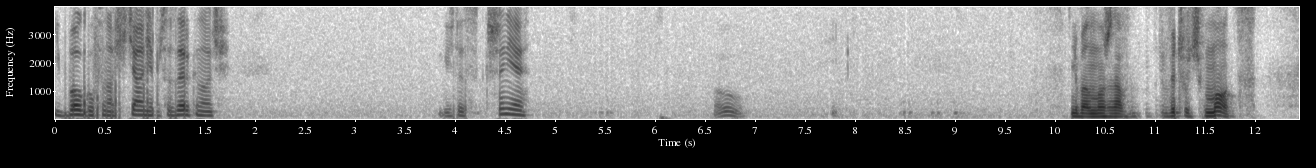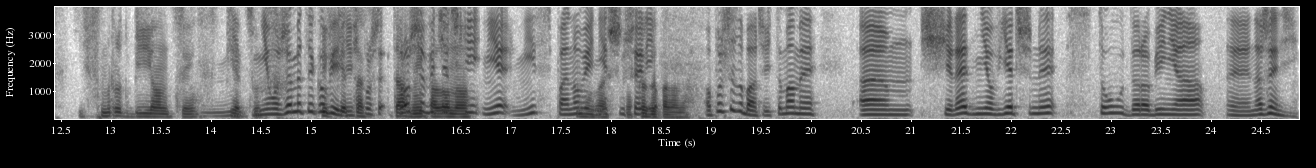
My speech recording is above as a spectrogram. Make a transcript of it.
i bogów na ścianie, proszę zerknąć. Jakieś te skrzynie. Uuu. niby można wyczuć moc i smród bijący z Nie, pieców. nie możemy tego wiedzieć. Proszę, proszę palono- wycieczki, nie, nic panowie No nie właśnie, słyszeli. Kogo palono? O, proszę zobaczyć, tu mamy em, średniowieczny stół do robienia e, narzędzi.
